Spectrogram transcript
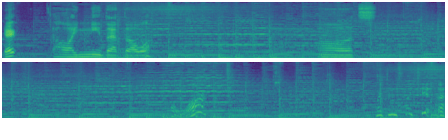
Okay. Oh, I need that, though. Oh, that's... My kid? Uh...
